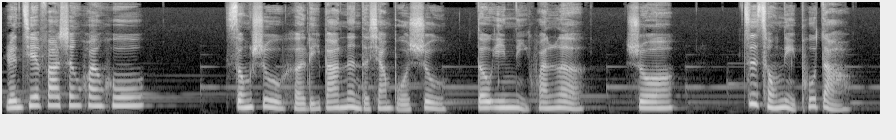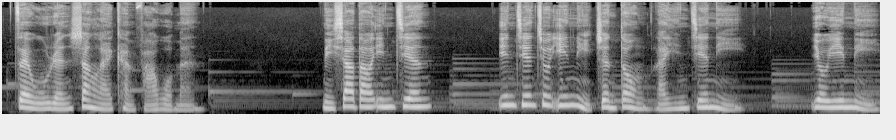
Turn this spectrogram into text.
人皆发声欢呼。松树和黎巴嫩的香柏树。”都因你欢乐，说：自从你扑倒，再无人上来砍伐我们。你下到阴间，阴间就因你震动来迎接你，又因你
